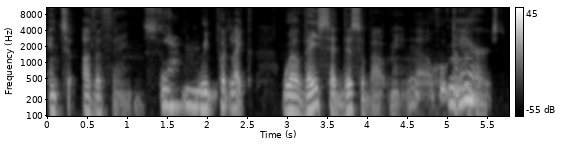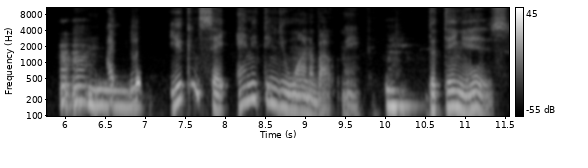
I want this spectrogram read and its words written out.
into other things. Yeah. Mm. We put like, well, they said this about me. No, who cares? Mhm. I, Mm. look, you can say anything you want about me. Mhm. The thing is,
